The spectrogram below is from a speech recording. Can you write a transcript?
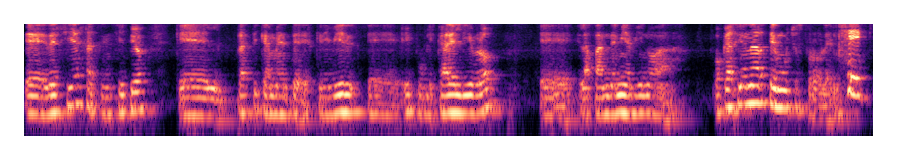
Eh, decías al principio que el- prácticamente escribir eh, y publicar el libro, eh, la pandemia vino a ocasionarte muchos problemas. Sí,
